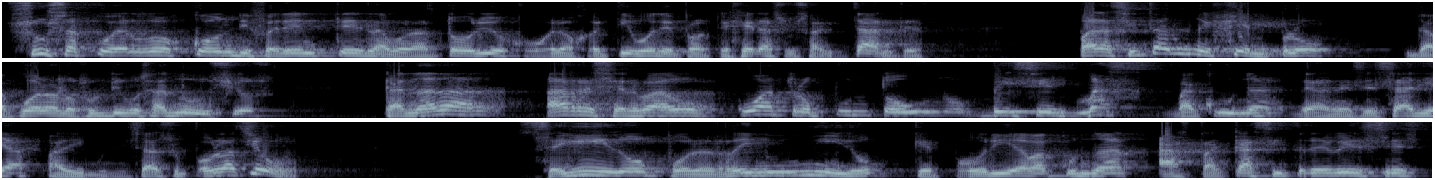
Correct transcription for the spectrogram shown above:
sus acuerdos con diferentes laboratorios con el objetivo de proteger a sus habitantes. Para citar un ejemplo, de acuerdo a los últimos anuncios, Canadá ha reservado 4.1 veces más vacuna de la necesaria para inmunizar a su población, seguido por el Reino Unido, que podría vacunar hasta casi tres veces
